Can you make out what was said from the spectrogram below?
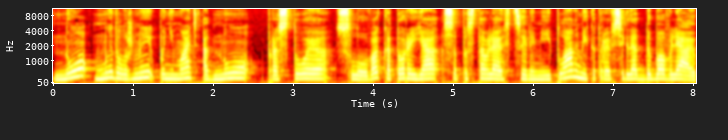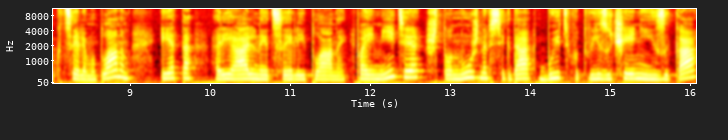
но мы должны понимать одно простое слово, которое я сопоставляю с целями и планами, которое я всегда добавляю к целям и планам, это реальные цели и планы. Поймите, что нужно всегда быть вот в изучении языка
